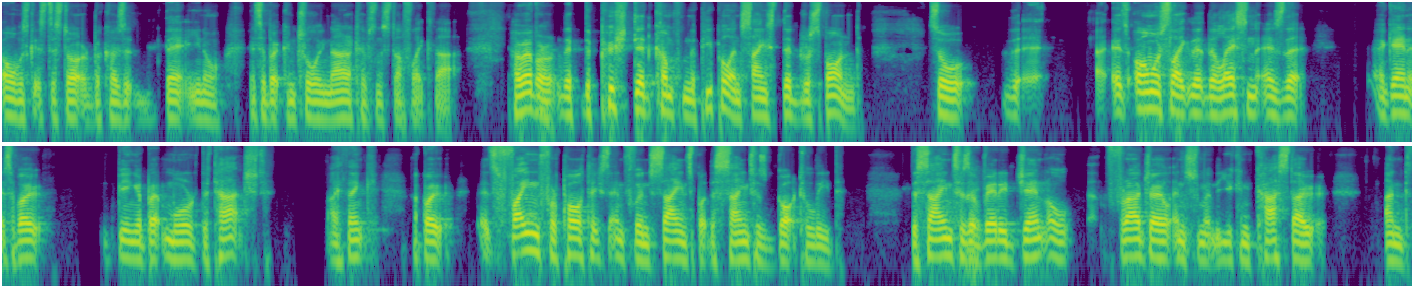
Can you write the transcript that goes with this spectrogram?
always gets distorted because it that you know it's about controlling narratives and stuff like that. However hmm. the, the push did come from the people and science did respond. So the, it's almost like the, the lesson is that again it's about being a bit more detached i think about it's fine for politics to influence science, but the science has got to lead. The science is a very gentle, fragile instrument that you can cast out and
